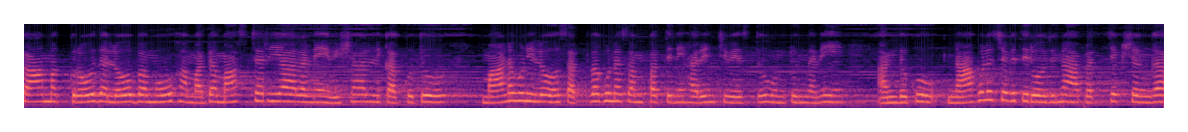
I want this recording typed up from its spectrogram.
కామ క్రోధ లోభ మోహ మతమాశ్చర్యాలనే విషాల్ని కక్కుతూ మానవునిలో సత్వగుణ సంపత్తిని హరించి వేస్తూ ఉంటుందని అందుకు నాగుల చవితి రోజున ప్రత్యక్షంగా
